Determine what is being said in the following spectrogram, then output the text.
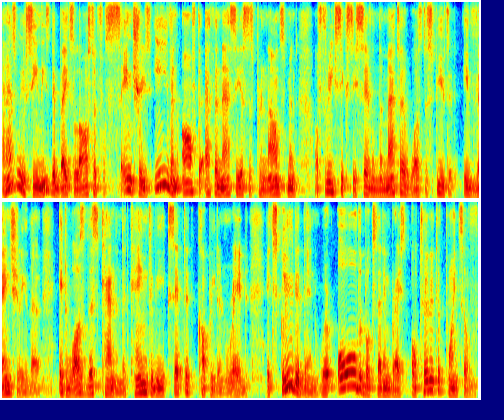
And as we've seen, these debates lasted for centuries, even after Athanasius' pronouncement of 367. The matter was disputed. Eventually, though, it was this canon that came to be accepted, copied, and read. Excluded then were all the books that embraced alternative points of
